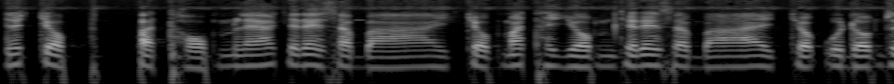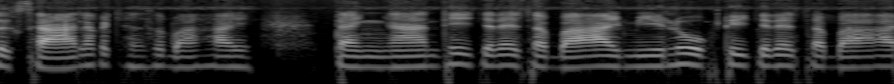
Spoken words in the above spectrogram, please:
เดี๋ยวจบ ปฐมแล้วจะได้สบาย จบมัธยมจะได้สบาย จบอุดมศึกษาแล้วก็จะสบาย แต่งงานที่จะได้สบาย มีลูกที่จะได้สบาย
